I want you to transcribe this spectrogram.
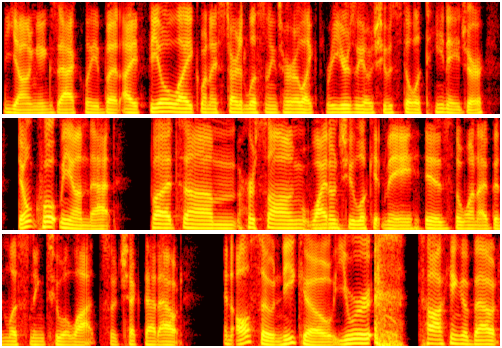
young exactly, but I feel like when I started listening to her like three years ago, she was still a teenager. Don't quote me on that. But um, her song "Why Don't You Look at Me" is the one I've been listening to a lot. So check that out. And also, NYIKO, you were talking about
